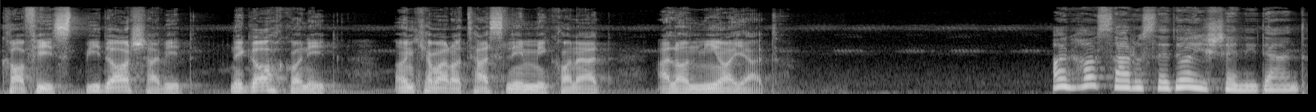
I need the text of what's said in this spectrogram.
کافی است بیدار شوید نگاه کنید آن که مرا تسلیم می کند الان می آید آنها سر و صدایی شنیدند.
